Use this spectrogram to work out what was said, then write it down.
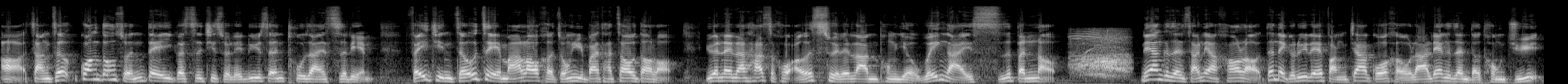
啊！上周，广东顺德一个十七岁的女生突然失联，费尽周折妈老汉终于把她找到了。原来呢，她是和二十岁的男朋友为爱私奔了。两个人商量好了，等那个女的放假过后呢，两个人都同居。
